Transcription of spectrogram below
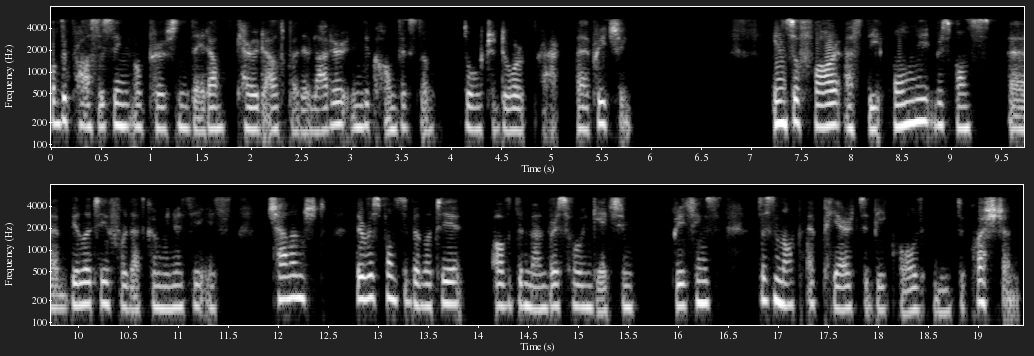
of the processing of personal data carried out by the latter in the context of door-to-door uh, preaching. Insofar as the only responsibility for that community is challenged, the responsibility of the members who engage in preachings does not appear to be called into question.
